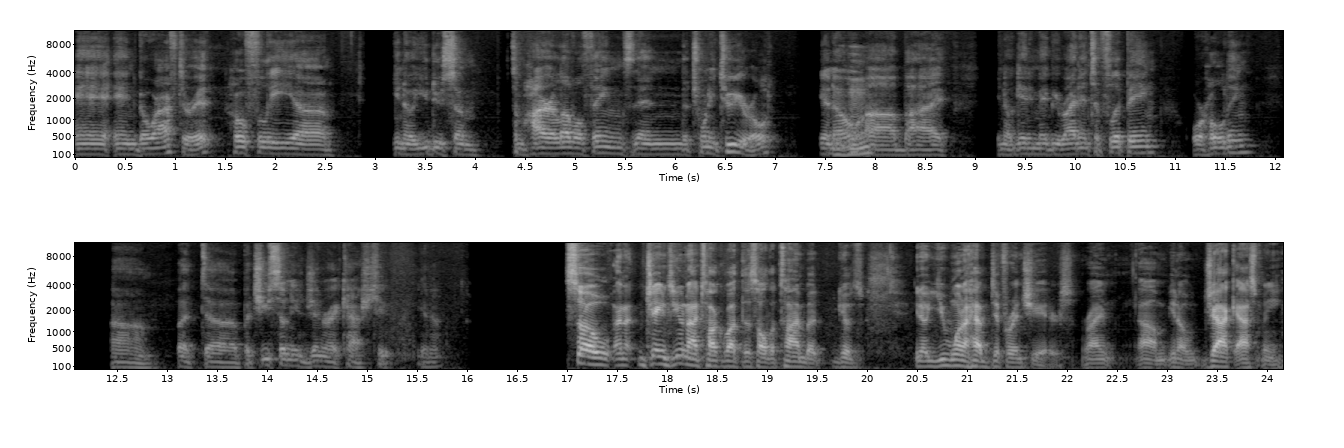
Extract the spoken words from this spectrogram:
and and go after it. Hopefully, uh, you know you do some some higher level things than the 22 year old. You know, Mhm. uh, by you know getting maybe right into flipping or holding. Um, but uh, but you still need to generate cash too. You know. So, and uh, James, you and I talk about this all the time, but because you know you want to have differentiators, right? Um, you know, Jack asked me,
